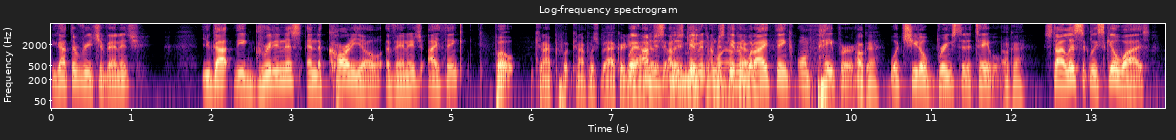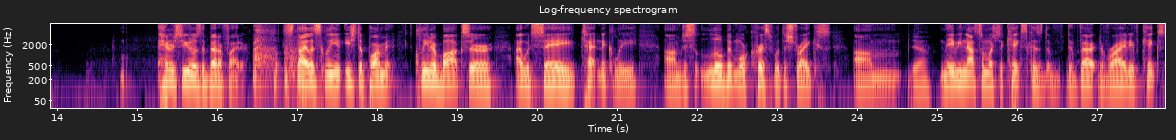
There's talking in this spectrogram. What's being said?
you got the reach advantage, you got the grittiness and the cardio advantage. I think. but can i put can i push back or do you Wait, I'm just I'm just giving I'm just giving Okay, what okay. I think on paper. okay What Chito brings to the table. okay Stylistically, skill wise, Henry Cejudo is the better fighter. Stylistically, in each department, cleaner boxer. I would say technically, um, just a little bit more crisp with the strikes. Um, yeah maybe not so much the kicks because the, the the variety of kicks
